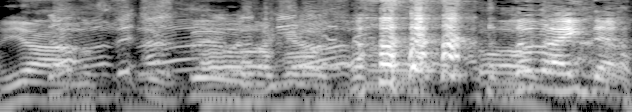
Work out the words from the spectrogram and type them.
Ja, no wy- przecież były, no Admiros, gościu. Dobra, idę.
